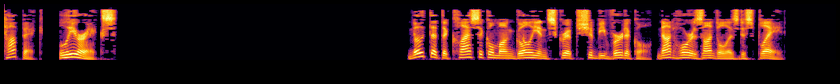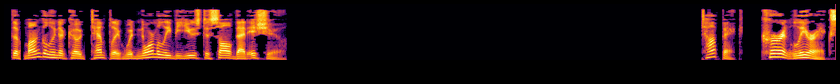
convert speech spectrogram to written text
Topic: Lyrics. Note that the classical Mongolian script should be vertical, not horizontal as displayed. The Mongolunicode template would normally be used to solve that issue. Topic: Current lyrics.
